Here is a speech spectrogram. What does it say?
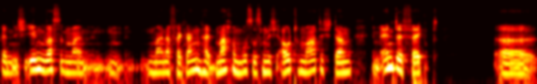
wenn ich irgendwas in, mein, in, in meiner Vergangenheit mache, muss es nicht automatisch dann im Endeffekt äh,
